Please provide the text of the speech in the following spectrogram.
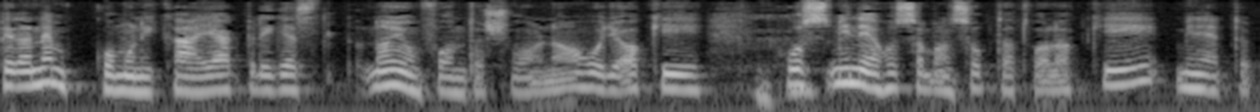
például nem kommunikálják, pedig ez nagyon fontos volna, hogy aki hossz, minél hosszabban szoptat valaki, minél több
